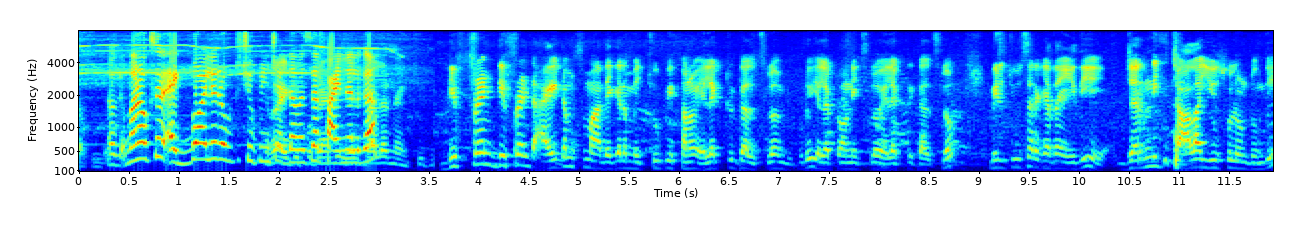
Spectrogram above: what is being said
అవుతుంది. ఓకే మనం ఒకసారి ఎగ్ బాయిలర్ ఒకటి చూపించేద్దామా సార్ ఫైనల్గా డిఫరెంట్ డిఫరెంట్ ఐటమ్స్ మా దగ్గర మీకు చూపిస్తాను. ఎలక్ట్రికల్స్లో ఇప్పుడు ఎలక్ట్రానిక్స్లో ఎలక్ట్రికల్స్లో మీరు చూసారు కదా ఇది జర్నీకి చాలా యూస్ఫుల్ ఉంటుంది.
